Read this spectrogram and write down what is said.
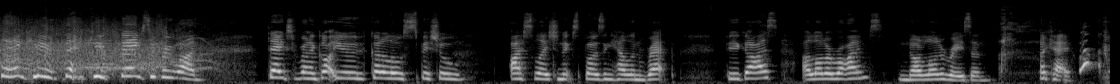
Thank you, thank you, thanks everyone. Thanks everyone. I got you got a little special isolation exposing Helen rap for you guys. A lot of rhymes, not a lot of reason. Okay.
